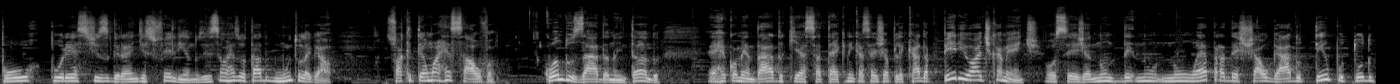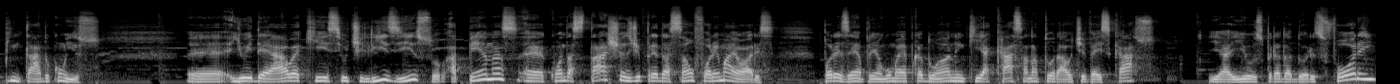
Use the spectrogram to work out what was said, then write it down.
por, por estes grandes felinos. Isso é um resultado muito legal. Só que tem uma ressalva. Quando usada, no entanto, é recomendado que essa técnica seja aplicada periodicamente, ou seja, não, de, não, não é para deixar o gado o tempo todo pintado com isso. É, e o ideal é que se utilize isso apenas é, quando as taxas de predação forem maiores. Por exemplo, em alguma época do ano em que a caça natural tiver escasso, e aí os predadores forem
